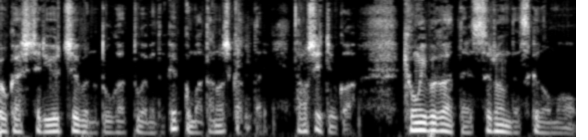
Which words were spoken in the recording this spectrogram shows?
の紹介してる YouTube の動画とか見ると結構まあ楽しかったり、楽しいというか、興味深かったりするんですけども、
